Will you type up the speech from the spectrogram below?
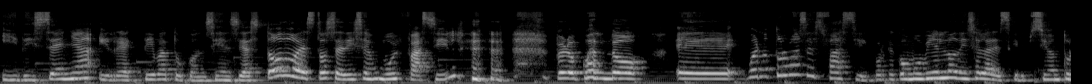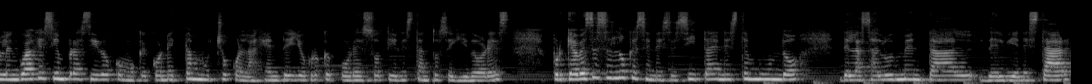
y diseña y reactiva tu conciencia. Todo esto se dice muy fácil, pero cuando, eh, bueno, tú lo haces fácil, porque como bien lo dice la descripción, tu lenguaje siempre ha sido como que conecta mucho con la gente y yo creo que por eso tienes tantos seguidores, porque a veces es lo que se necesita en este mundo de la salud mental, del bienestar,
